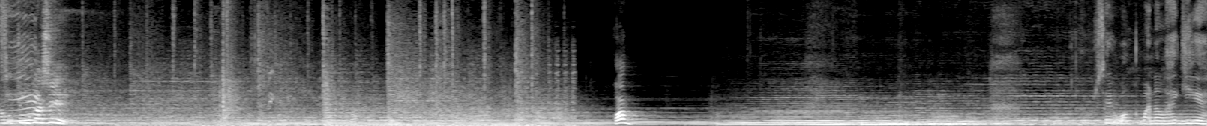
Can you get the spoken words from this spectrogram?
Kamu juga sih. Kom, ke mana lagi ya?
